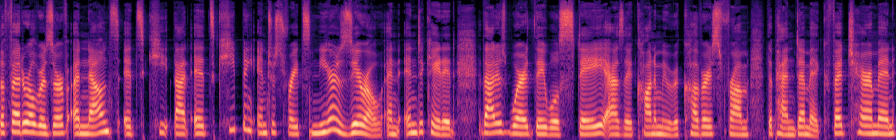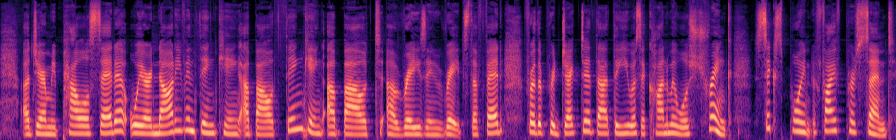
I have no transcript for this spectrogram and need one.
the Federal Reserve announced its key, that it's keeping interest rates near zero and indicated that is where they will stay as the economy recovers from the pandemic. Fed Chairman uh, Jerome Powell said, "We are not even thinking about thinking about uh, raising rates." The Fed further projected that the U.S. economy will shrink 6.5 percent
